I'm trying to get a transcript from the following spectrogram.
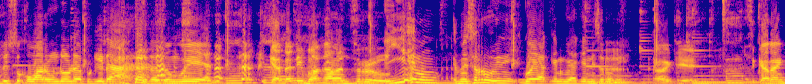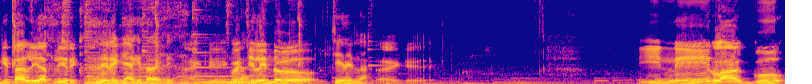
habis tuh ke warung dulu dah pergi dah. Kita tungguin. Karena ini bakalan seru. Iya emang, emang seru ini. Gue yakin, gue yakin ini seru nih. Oke. Sekarang kita lihat lirik. Oke, Liriknya kita lirik. gue cilin dulu. Cilin lah. Oke. Ini lagu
